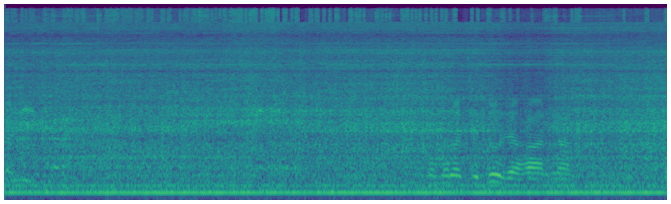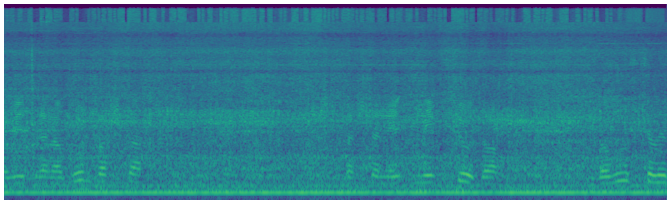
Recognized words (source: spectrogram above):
калібр. В цьому році дуже гарна повітряна бульбашка. Ми ще не, не всю до, долущили.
